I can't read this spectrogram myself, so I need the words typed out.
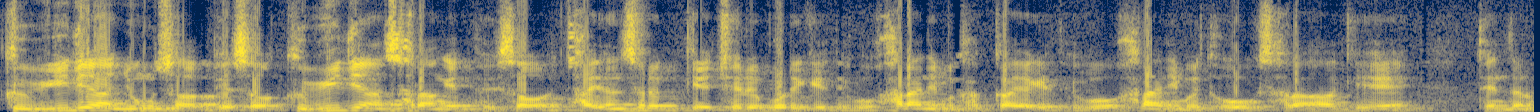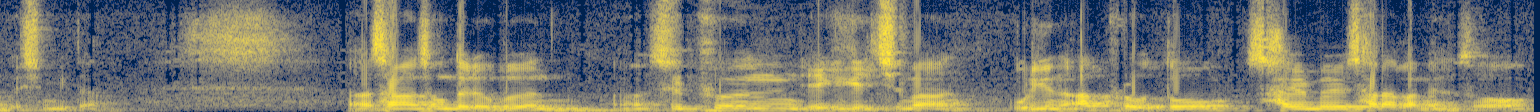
그 위대한 용서 앞에서 그 위대한 사랑 앞에서 자연스럽게 죄를 버리게 되고 하나님을 가까이 하게 되고 하나님을 더욱 사랑하게 된다는 것입니다. 어, 사랑하는 성도 여러분, 어, 슬픈 얘기겠지만 우리는 앞으로 또 삶을 살아가면서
